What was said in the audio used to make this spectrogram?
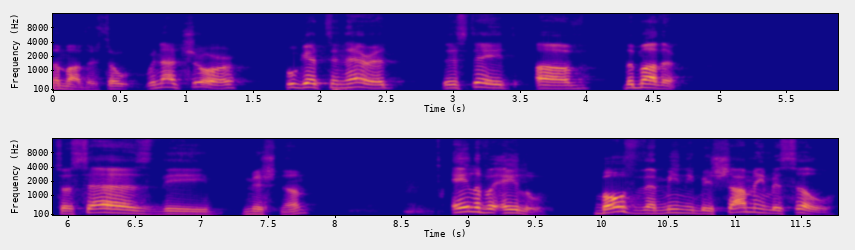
the mother. So we're not sure who gets to inherit the estate of the mother. So says the Mishnah, Elu Elu, both of them meaning Bishami and Basil,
